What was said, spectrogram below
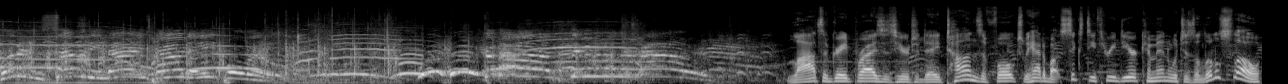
179 pound eight point. Woo-hoo, Come on, give another round. Lots of great prizes here today. Tons of folks. We had about 63 deer come in, which is a little slow,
